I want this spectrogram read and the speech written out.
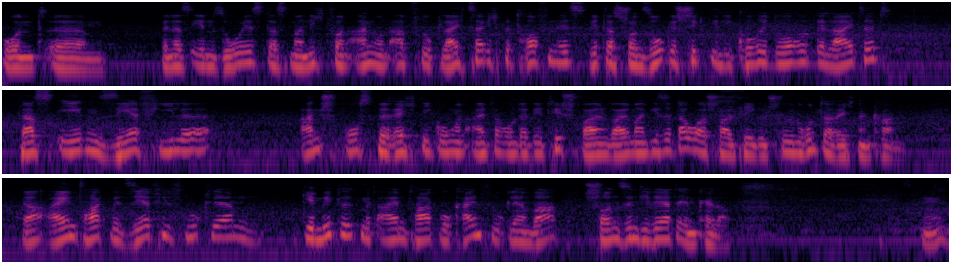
Und ähm, wenn das eben so ist, dass man nicht von An- und Abflug gleichzeitig betroffen ist, wird das schon so geschickt in die Korridore geleitet, dass eben sehr viele Anspruchsberechtigungen einfach unter den Tisch fallen, weil man diese Dauerschallpegel schön runterrechnen kann. Ja, ein Tag mit sehr viel Fluglärm gemittelt mit einem Tag, wo kein Fluglärm war, schon sind die Werte im Keller. Hm?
